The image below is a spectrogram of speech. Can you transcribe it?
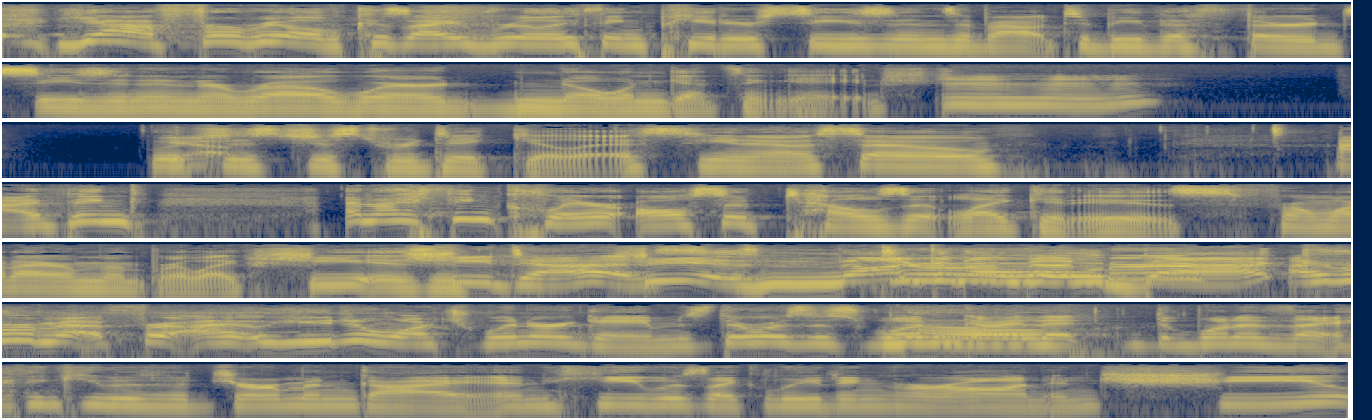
yeah, for real. Because I really think Peter's season's about to be the third season in a row where no one gets engaged. Mm-hmm. Which Yep. is just ridiculous, you know? So I think, and I think Clare also tells it like it is, from what I remember. Like she is. She does. She is not going to hold remember? back. I remember. For, I, you didn't watch Winter Games. There was this one No. guy that one of the. I think he was a German guy, and he was like leading her on, and she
